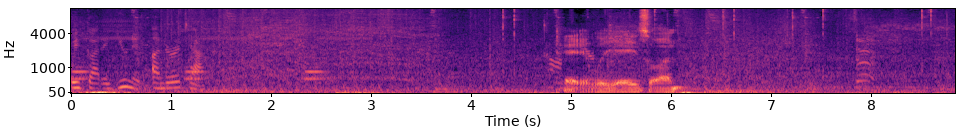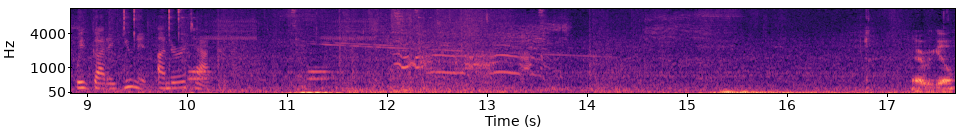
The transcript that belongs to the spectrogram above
We've got a unit under attack. okay, liaison. We've got a unit under attack. There we go.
